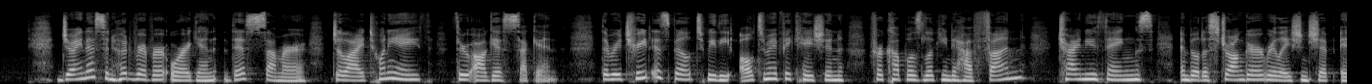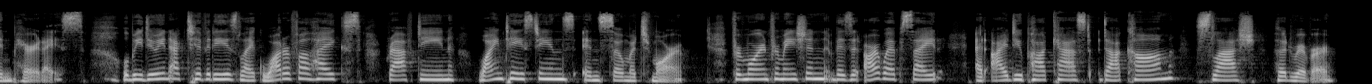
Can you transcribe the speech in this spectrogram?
Join us in Hood River, Oregon this summer, July 28th through August 2nd. The retreat is built to be the ultimate vacation for couples looking to have fun, try new things, and build a stronger relationship in paradise. We'll be doing activities like waterfall hikes, rafting, wine tastings, and so much more. For more information, visit our website at idopodcast.com slash Hood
